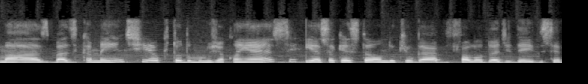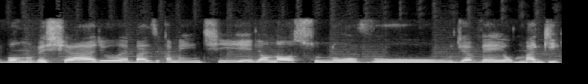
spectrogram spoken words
mas basicamente é o que todo mundo já conhece, e essa questão do que o Gabi falou do Ed Davis ser bom no vestiário, é basicamente ele é o nosso novo Javel Magui,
